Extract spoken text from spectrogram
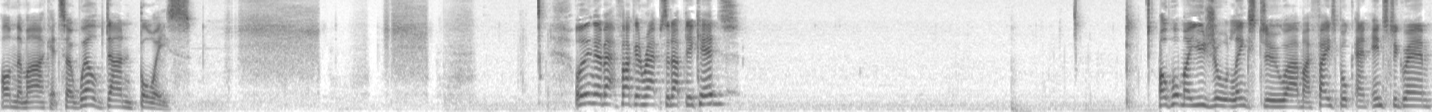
on the market. So well done, boys. Well, I think that about fucking wraps it up, dear kids. I'll put my usual links to uh, my Facebook and Instagram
